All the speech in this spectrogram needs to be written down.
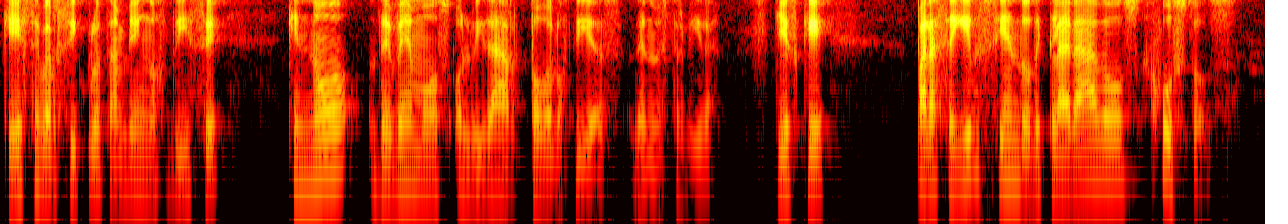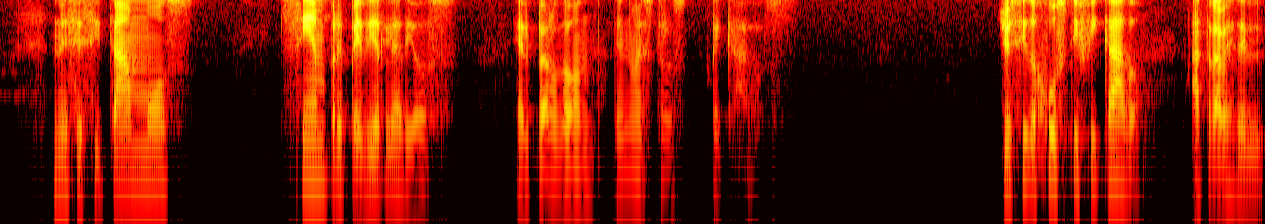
que este versículo también nos dice que no debemos olvidar todos los días de nuestra vida. Y es que para seguir siendo declarados justos, necesitamos siempre pedirle a Dios el perdón de nuestros pecados. Yo he sido justificado a través del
